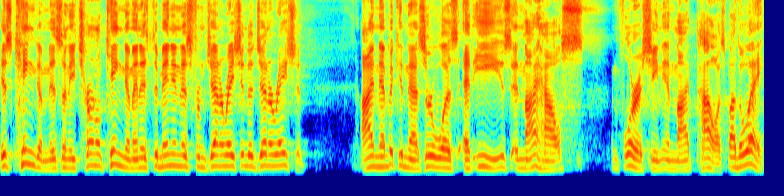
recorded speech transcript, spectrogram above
His kingdom is an eternal kingdom, and his dominion is from generation to generation. I, Nebuchadnezzar, was at ease in my house and flourishing in my palace. By the way,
